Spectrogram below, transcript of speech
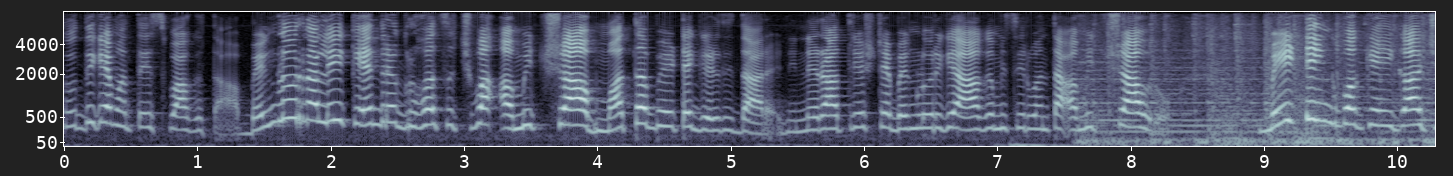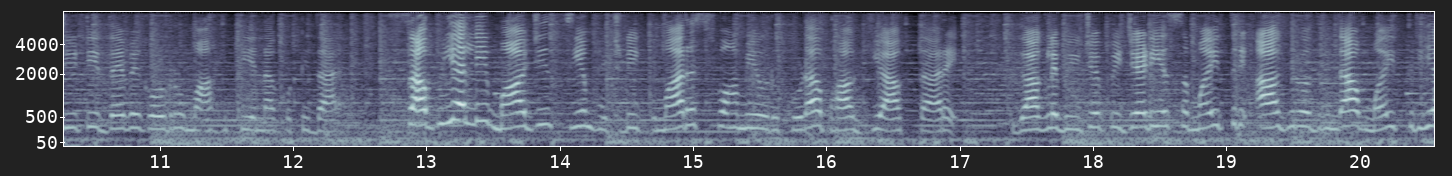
ಸುದ್ದಿಗೆ ಮತ್ತೆ ಸ್ವಾಗತ. ಬೆಂಗಳೂರಿನಲ್ಲಿ ಕೇಂದ್ರ ಗೃಹ ಸಚಿವ ಅಮಿತ್ ಶಾ ಮತ ಭೇಟೆಗಿಳಿದಿದ್ದಾರೆ. ನಿನ್ನೆ ರಾತ್ರಿಯಷ್ಟೇ ಬೆಂಗಳೂರಿಗೆ ಆಗಮಿಸಿರುವಂತಹ ಅಮಿತ್ ಶಾ ಅವರು ಮೀಟಿಂಗ್ ಬಗ್ಗೆ ಈಗ ಜಿ ಟಿ ದೇವೇಗೌಡರು ಮಾಹಿತಿಯನ್ನ ಕೊಟ್ಟಿದ್ದಾರೆ. ಸಭೆಯಲ್ಲಿ ಮಾಜಿ ಸಿಎಂ ಎಚ್ ಡಿ ಕುಮಾರಸ್ವಾಮಿ ಅವರು ಕೂಡ ಭಾಗಿಯಾಗ್ತಾರೆ. ಈಗಾಗಲೇ ಬಿಜೆಪಿ, ಜೆಡಿಎಸ್ ಮೈತ್ರಿ ಆಗಿರೋದ್ರಿಂದ ಮೈತ್ರಿಯ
